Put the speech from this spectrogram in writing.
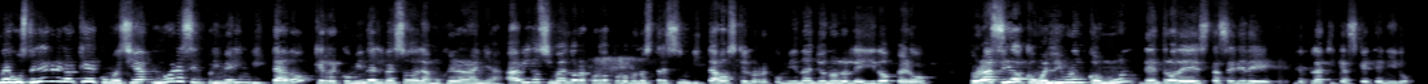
me gustaría agregar que, como decía, no eres el primer invitado que recomienda el beso de la mujer araña. Ha habido, si mal no recuerdo, por lo menos tres invitados que lo recomiendan. Yo no lo he leído, pero pero ha sido como el libro en común dentro de esta serie de, de pláticas que he tenido.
